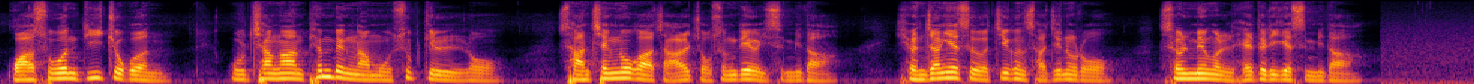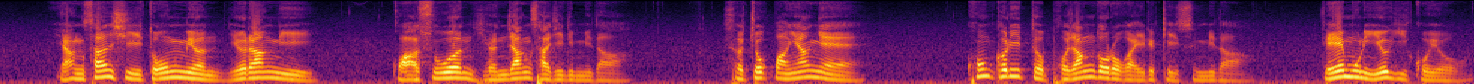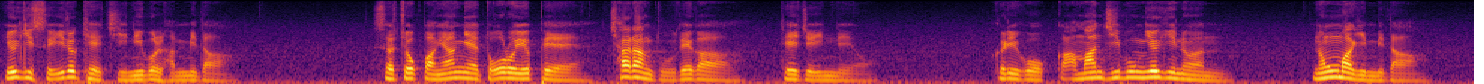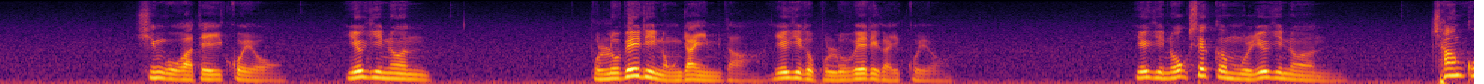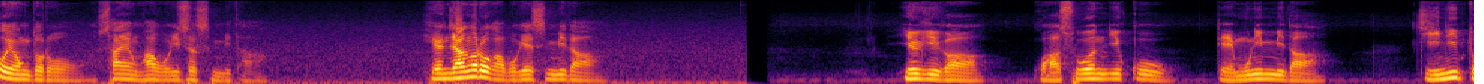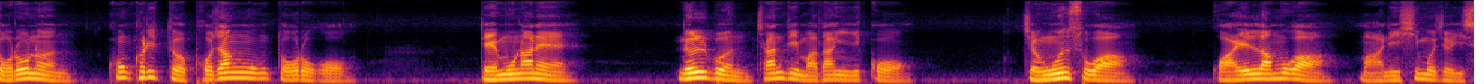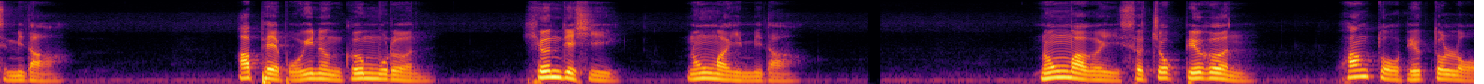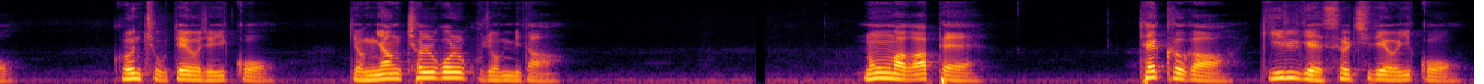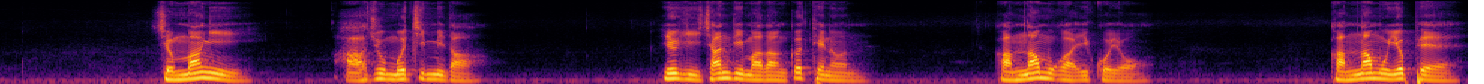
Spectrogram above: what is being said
과수원 뒤쪽은 울창한 편백나무 숲길로 산책로가 잘 조성되어 있습니다. 현장에서 찍은 사진으로 설명을 해드리겠습니다. 양산시 동면 열왕리 과수원 현장 사진입니다. 서쪽 방향에 콘크리트 포장도로가 이렇게 있습니다. 대문이 여기 있고요. 여기서 이렇게 진입을 합니다. 서쪽 방향에 도로 옆에 차량 두 대가 대져 있네요. 그리고 까만 지붕 여기는 농막입니다. 신고가 돼 있고요. 여기는 블루베리 농장입니다. 여기도 블루베리가 있고요. 여기 녹색 건물 여기는 창고 용도로 사용하고 있었습니다. 현장으로 가보겠습니다. 여기가 과수원 입구 대문입니다. 진입 도로는 콘크리트 포장 도로고 대문 안에 넓은 잔디 마당이 있고 정원수와 과일나무가 많이 심어져 있습니다. 앞에 보이는 건물은 현대식 농막입니다. 농막의 서쪽 벽은 황토 벽돌로 건축되어져 있고 경량 철골 구조입니다. 농막 앞에 테크가 길게 설치되어 있고 전망이 아주 멋집니다. 여기 잔디마당 끝에는 감나무가 있고요. 감나무 옆에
